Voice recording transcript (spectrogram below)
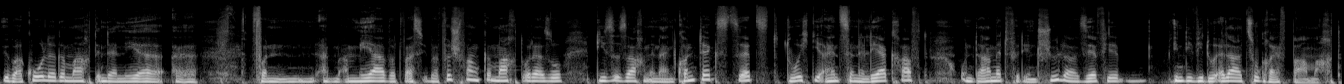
über Kohle gemacht, in der Nähe äh, von ähm, am Meer wird was über Fischfang gemacht oder so, diese Sachen in einen Kontext setzt durch die einzelne Lehrkraft und damit für den Schüler sehr viel individueller zugreifbar macht.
